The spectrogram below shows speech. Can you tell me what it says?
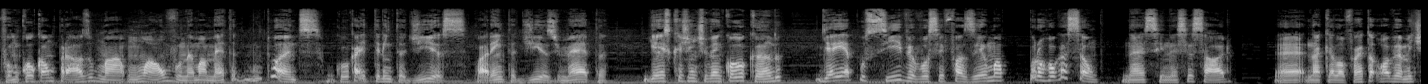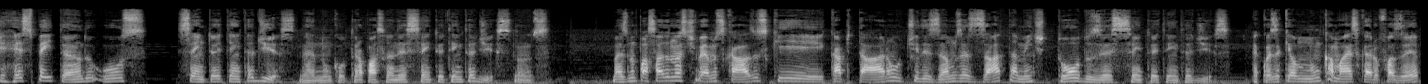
vamos colocar um prazo, uma, um alvo, né, uma meta muito antes. Vamos colocar aí 30 dias, 40 dias de meta, e é isso que a gente vem colocando. E aí é possível você fazer uma prorrogação, né, se necessário, é, naquela oferta, obviamente respeitando os 180 dias, né? nunca ultrapassando esses 180 dias. Nós... Mas no passado nós tivemos casos que captaram, utilizamos exatamente todos esses 180 dias. É coisa que eu nunca mais quero fazer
